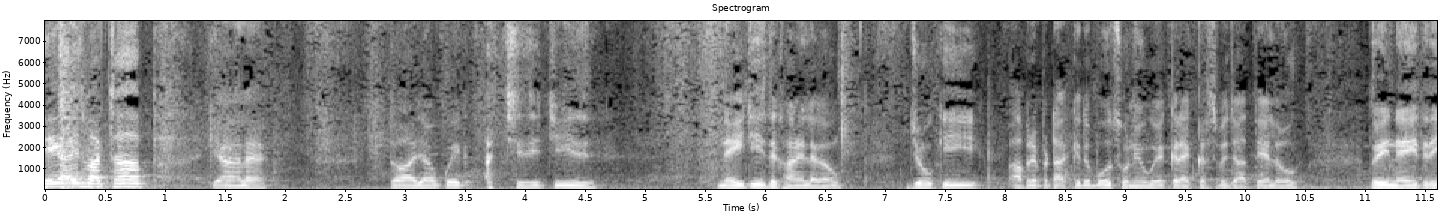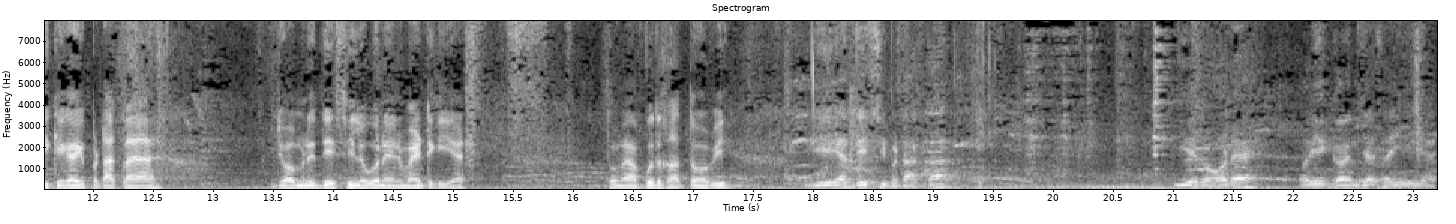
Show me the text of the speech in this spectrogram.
हे गाइस व्हाट्सअप क्या हाल है? तो आज आपको एक अच्छी सी चीज़ नई चीज़ दिखाने लगा हूँ जो कि आपने पटाखे तो बहुत सुने हुए क्रैकर्स पे जाते हैं लोग। तो ये नई तरीके का एक पटाखा है जो हमने देसी लोगों ने इन्वेंट किया है। तो मैं आपको दिखाता हूँ अभी। ये है देसी पटाखा। ये रॉड है और ये गन जैसा ये है।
